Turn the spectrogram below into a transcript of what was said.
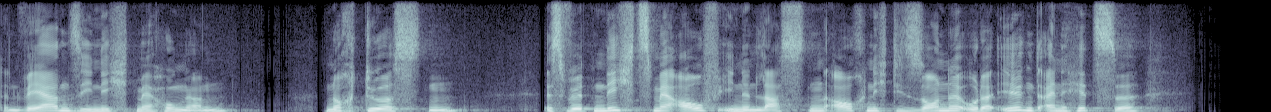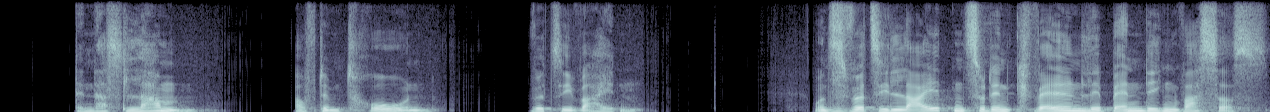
dann werden sie nicht mehr hungern, noch dürsten, es wird nichts mehr auf ihnen lasten, auch nicht die Sonne oder irgendeine Hitze, denn das Lamm auf dem Thron wird sie weiden. Und es wird sie leiten zu den Quellen lebendigen Wassers.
